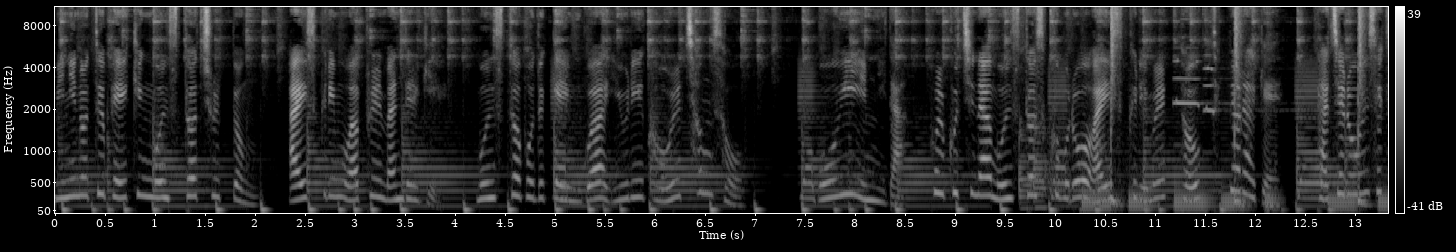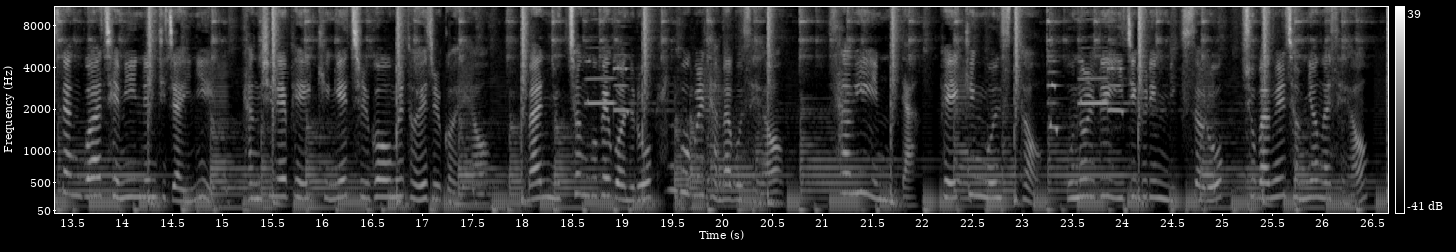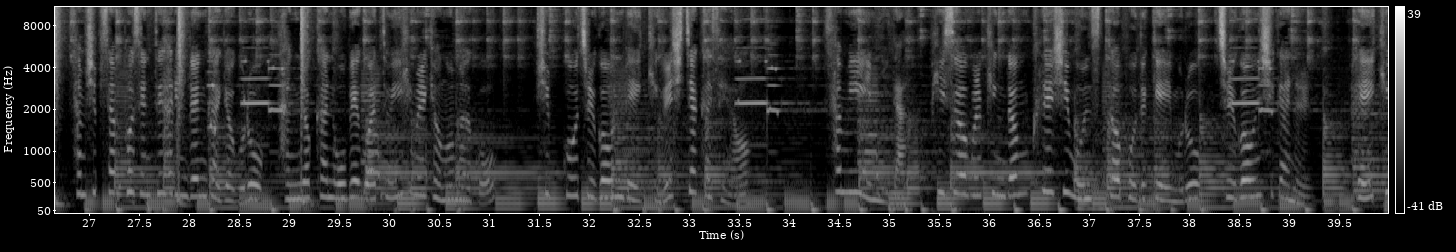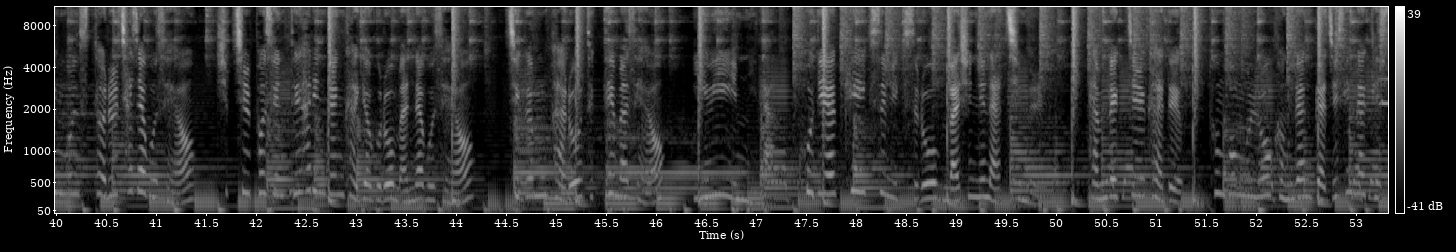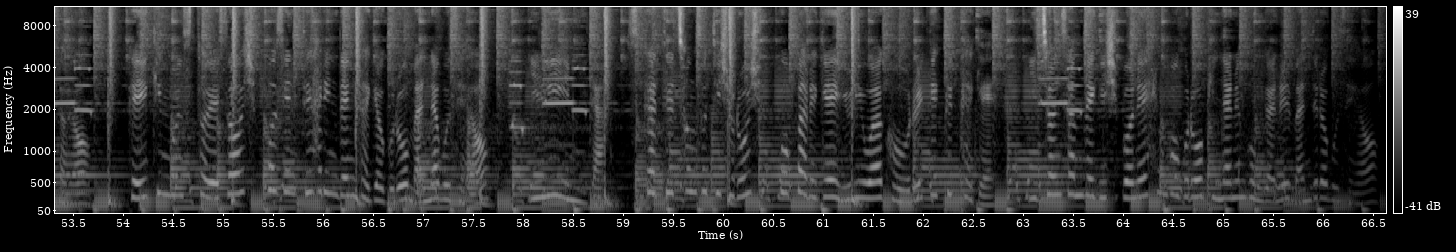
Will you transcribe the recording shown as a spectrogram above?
미니노트 베이킹 몬스터 출동. 아이스크림 와플 만들기. 몬스터 보드게임과 유리 거울 청소. 5위입니다. 폴쿠치나 몬스터 스쿱으로 아이스크림을 더욱 특별하게. 다채로운 색상과 재미있는 디자인이 당신의 베이킹에 즐거움을 더해줄 거예요. 16,900원으로 행복을 담아보세요. 4위입니다. 베이킹 몬스터 우놀드 이지그린 믹서로 주방을 점령하세요. 33% 할인된 가격으로 강력한 500와트의 힘을 경험하고 쉽고 즐거운 베이킹을 시작하세요. 3위입니다. 피스어블 킹덤 클래시 몬스터 보드게임으로 즐거운 시간을 베이킹 몬스터를 찾아보세요. 17% 할인된 가격으로 만나보세요. 지금 바로 득템하세요. 2위입니다. 코디아 케이크스 믹스로 맛있는 아침을 단백질 가득 통곡물로 건강까지 생각했어요. 베이킹 몬스터에서 10% 할인된 가격으로 만나보세요. 1위입니다. 스카트 청소 티슈로 쉽고 빠르게 유리와 거울을 깨끗하게 2,320원의 행복으로 빛나는 공간을 만들어 보세요.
